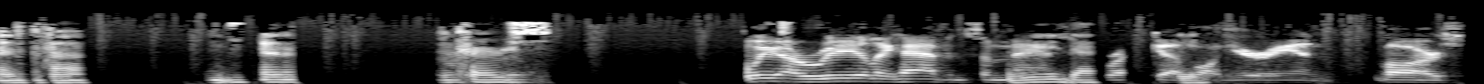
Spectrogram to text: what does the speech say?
and uh, curse. We are really having some massive breakup on your end, Lars.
